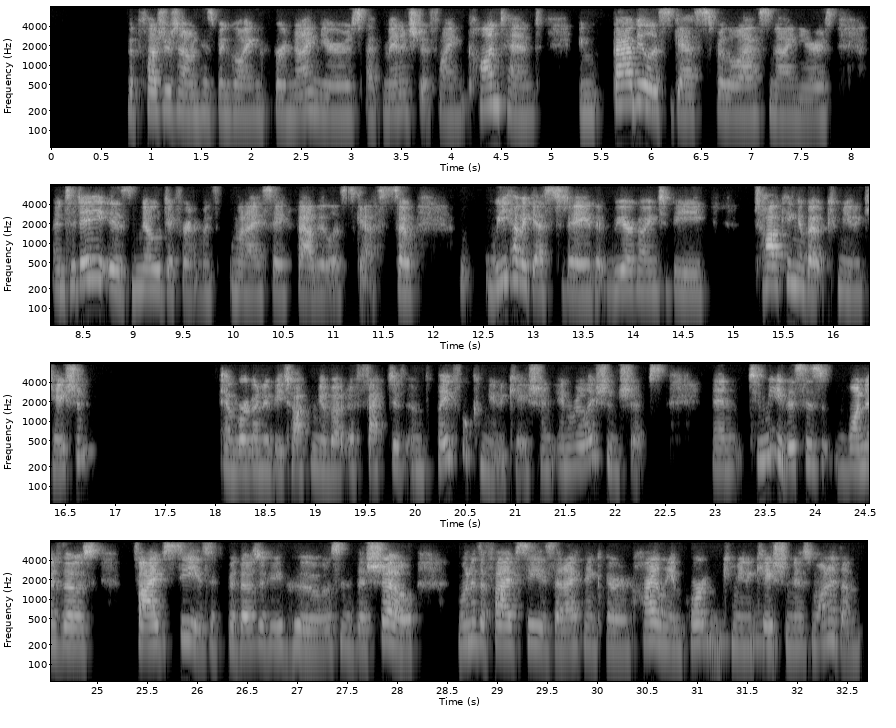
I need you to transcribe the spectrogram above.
the pleasure zone has been going for nine years. I've managed to find content and fabulous guests for the last nine years. And today is no different with when I say fabulous guests. So we have a guest today that we are going to be talking about communication. And we're going to be talking about effective and playful communication in relationships. And to me, this is one of those five C's. For those of you who listen to this show, one of the five C's that I think are highly important, mm-hmm. communication is one of them.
